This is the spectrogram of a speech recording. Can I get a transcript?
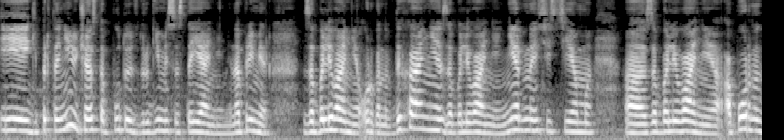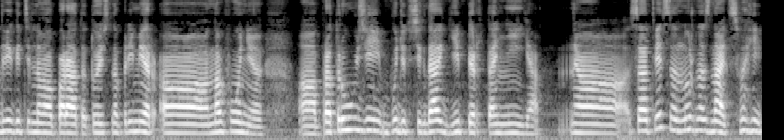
И гипертонию часто путают с другими состояниями. Например, заболевания органов дыхания, заболевания нервной системы, а, заболевания опорно-двигательного аппарата. То есть, например, а, на фоне а, протрузий, будет всегда гипертония. А, соответственно, нужно знать свои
